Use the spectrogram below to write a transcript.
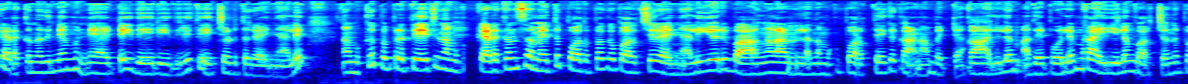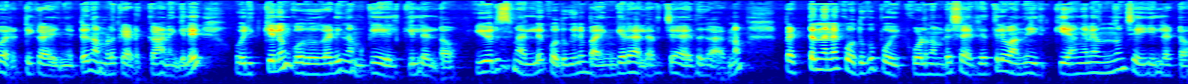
കിടക്കുന്നതിന്റെ മുന്നേ ആയിട്ട് ഇതേ രീതിയിൽ തേച്ചെടുത്ത് കഴിഞ്ഞാൽ നമുക്ക് ഇപ്പോൾ പ്രത്യേകിച്ച് നമുക്ക് കിടക്കുന്ന സമയത്ത് പുതപ്പൊക്കെ പുതച്ച് കഴിഞ്ഞാൽ ഈ ഒരു ഭാഗങ്ങളാണല്ലോ നമുക്ക് പുറത്തേക്ക് കാണാൻ പറ്റുക. കാലിലും അതേപോലെ കയ്യിലും കുറച്ചൊന്ന് പുരട്ടി കഴിഞ്ഞിട്ട് നമ്മൾ കിടക്കുകയാണെങ്കിൽ ഒരിക്കലും കൊതുകടി നമുക്ക് ഏൽക്കില്ലല്ലോ. ഈ ഒരു സ്മെല്ല് കൊതുകിന് ഭയങ്കര അലർജി ആയത് കാരണം പെട്ടെന്ന് തന്നെ കൊതുക് പോയിക്കോളും. നമ്മുടെ ശരീരത്തിൽ വന്ന് ഇരിക്കുക അങ്ങനെ ഒന്നും ചെയ്യില്ല കേട്ടോ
